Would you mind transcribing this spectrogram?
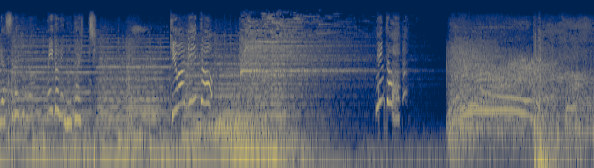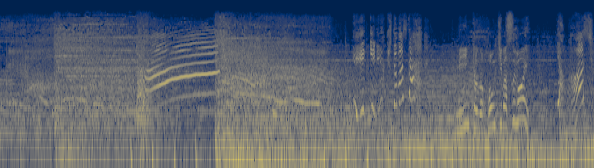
安らぎの緑の大地。キュアミント。ミント。一気に吹き飛ばした。よミントの本気はすごい。ーし。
